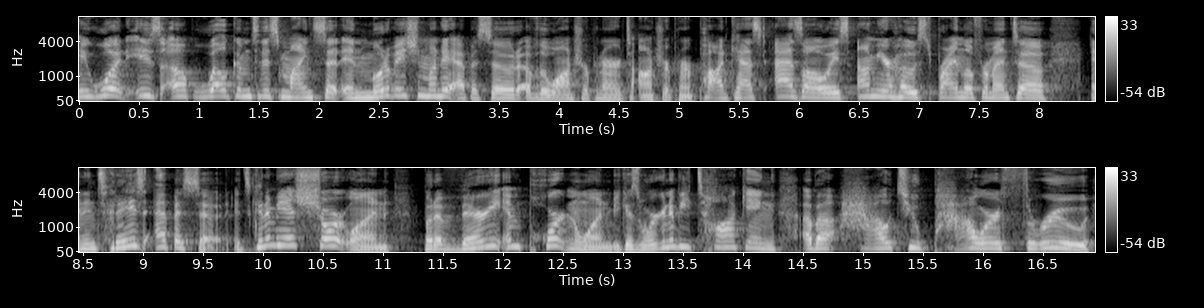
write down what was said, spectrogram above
Hey, what is up? Welcome to this Mindset and Motivation Monday episode of the Entrepreneur to Entrepreneur podcast. As always, I'm your host, Brian Lofermento, and in today's episode, it's going to be a short one, but a very important one because we're going to be talking about how to power through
